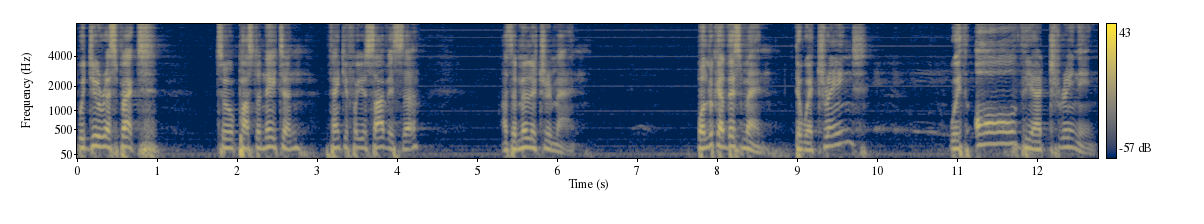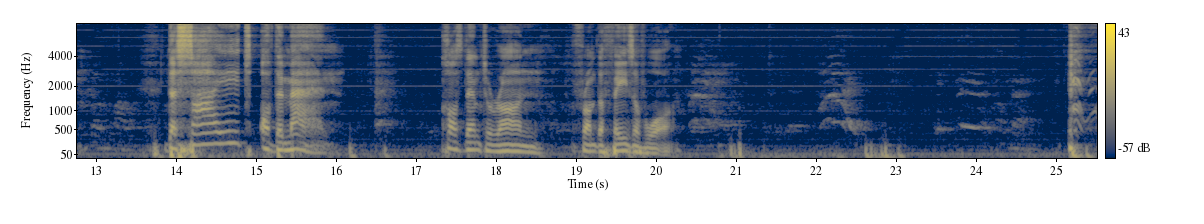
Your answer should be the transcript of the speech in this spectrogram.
With due respect to Pastor Nathan, thank you for your service, sir, as a military man. But look at this man. They were trained with all their training. The sight of the man caused them to run from the face of war.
